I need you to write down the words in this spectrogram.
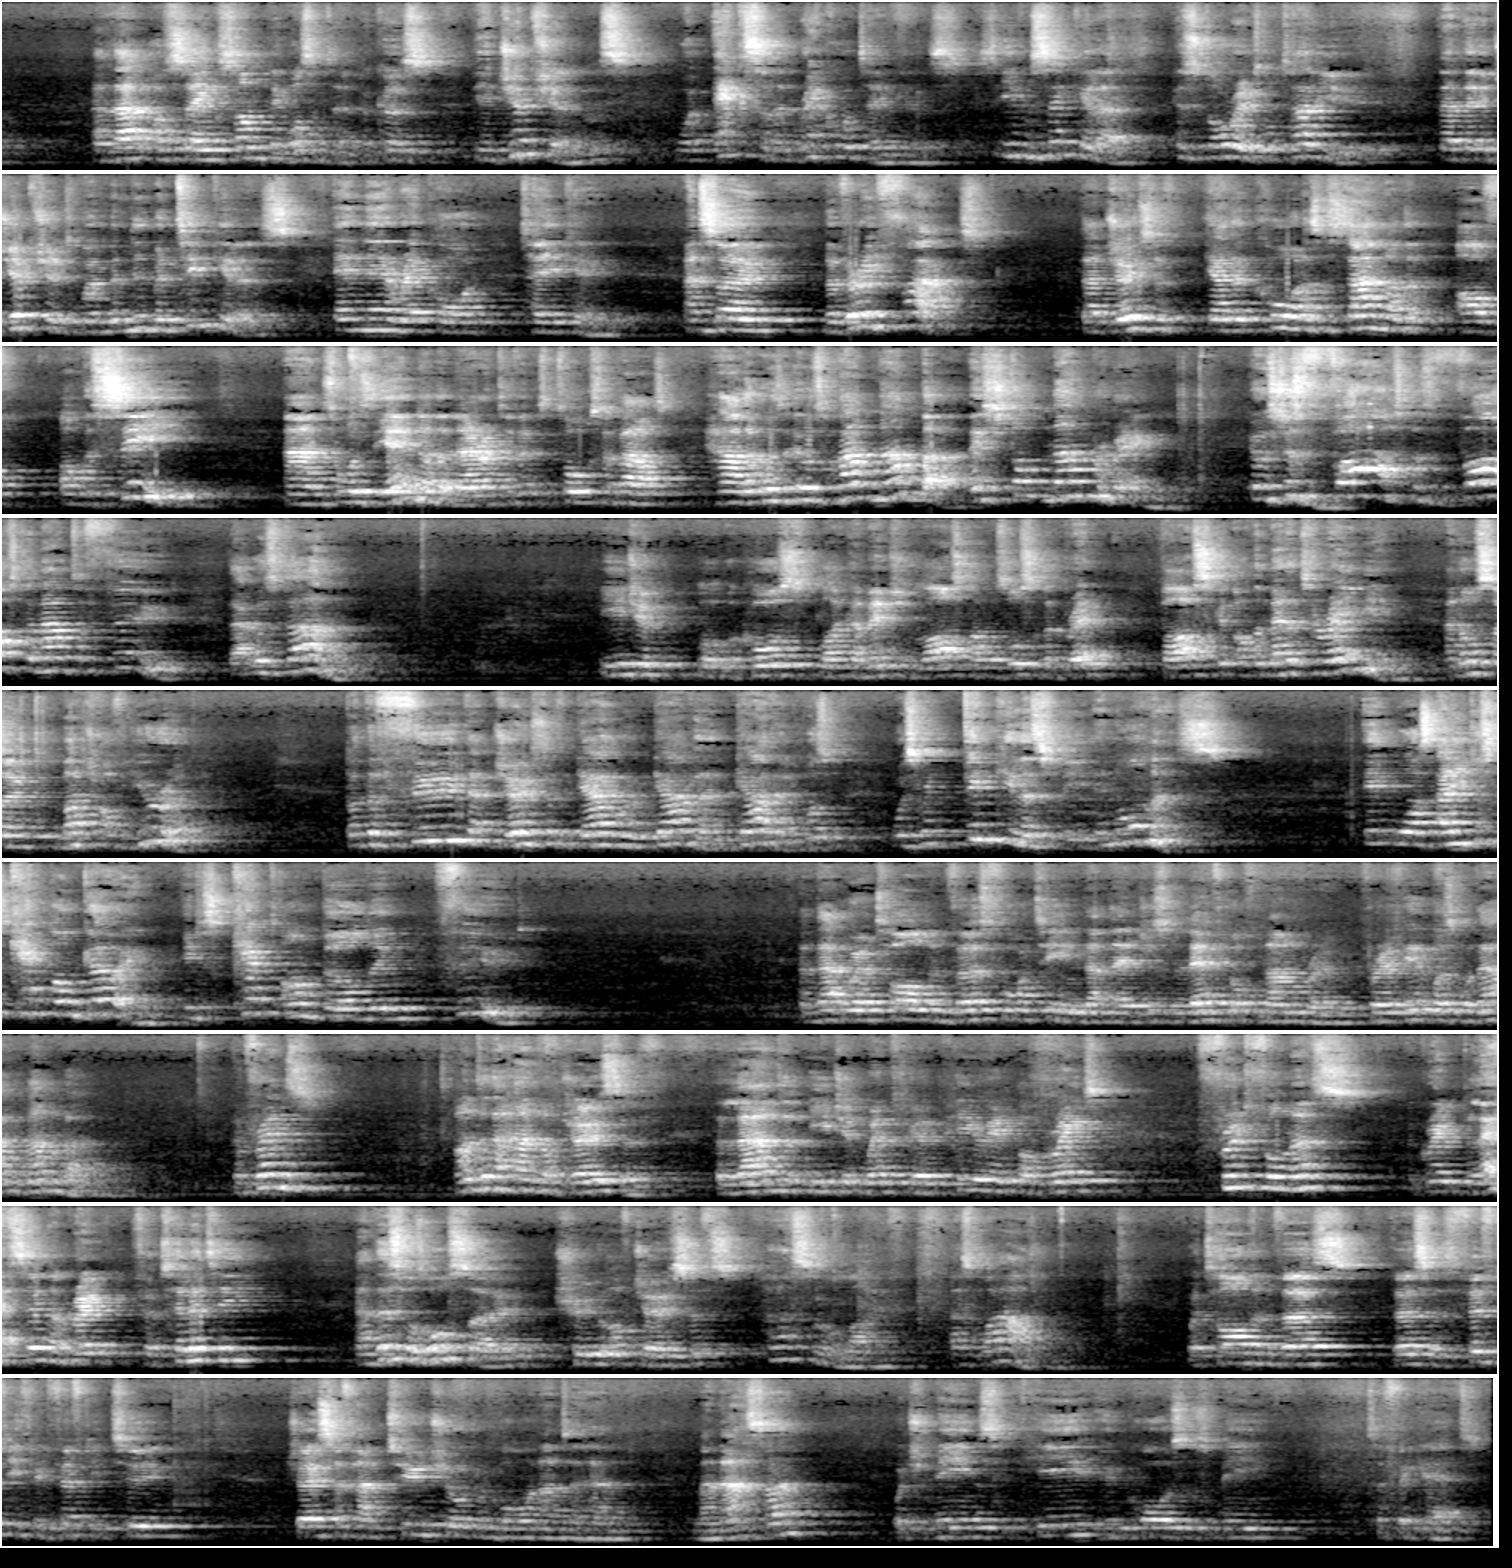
And that was saying something, wasn't it? Because the Egyptians were excellent record takers. Even secular historians will tell you that the Egyptians were meticulous in their record taking. And so the very fact that Joseph gathered corn as a sand of of, the sea, and towards the end of the narrative, it talks about how that was, it was without number. They stopped numbering. It was just vast, this vast amount of food that was done. Egypt, of course, like I mentioned last time, was also the bread basket of the Mediterranean and also much of Europe. But the food that Joseph gathered, gathered, gathered was, was ridiculously enormous. It was, and he just kept on going. He just kept on building food. And that we're told in verse 14 that they just left off numbering, for it was without number. And friends, under the hand of Joseph, the land of Egypt went through a period of great fruitfulness, a great blessing, a great fertility. And this was also true of Joseph's personal life as well. We're told in verse, verses 50 through 52 Joseph had two children born unto him Manasseh, which means he who causes me to forget.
